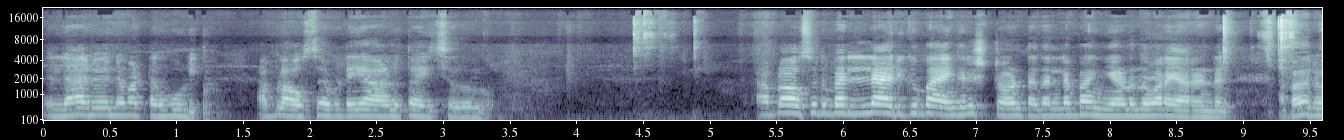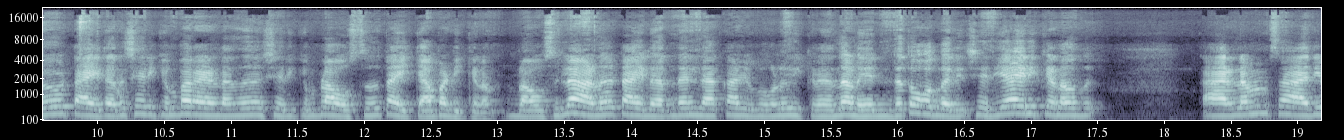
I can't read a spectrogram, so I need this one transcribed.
എല്ലാവരും എന്റെ വട്ടം കൂടി. ആ ബ്ലൗസ് എവിടെയാണ് തയ്ച്ചതെന്ന്. ആ ബ്ലൗസ് ഇടുമ്പോൾ എല്ലാവർക്കും ഭയങ്കര ഇഷ്ടമുണ്ട് നല്ല ഭംഗിയാണെന്ന് പറയാറുണ്ട്. അപ്പോൾ ഒരു ടൈലർ ശരിക്കും പറയേണ്ടത് ശരിക്കും ബ്ലൗസ് തയ്ക്കാൻ പഠിക്കണം. ബ്ലൗസിലാണ് ടൈലറിന്റെ എല്ലാ കഴിവുകളും ഇരിക്കണമെന്നാണ് എന്റെ തോന്നൽ ശരിയായിരിക്കണം അത്? കാരണം സാരി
